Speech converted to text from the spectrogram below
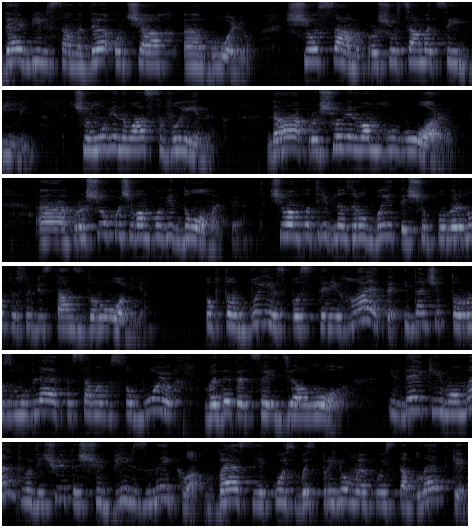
де біль саме, де очах е, болю, що саме, про що саме цей біль, чому він у вас виник, да? про що він вам говорить. е, Про що хоче вам повідомити, що вам потрібно зробити, щоб повернути собі стан здоров'я. Тобто ви спостерігаєте і начебто розмовляєте самим собою, ведете цей діалог. І в деякий момент ви відчуєте, що біль зникла без якоїсь без прийому якоїсь таблетки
